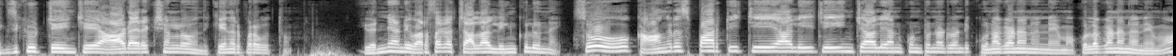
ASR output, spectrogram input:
ఎగ్జిక్యూట్ చేయించే ఆ డైరెక్షన్లో ఉంది కేంద్ర ప్రభుత్వం. ఇవన్నీ అండి వరుసగా చాలా లింకులు ఉన్నాయి సో కాంగ్రెస్ పార్టీ చేయాలి చేయించాలి అనుకుంటున్నటువంటి కులగణననేమో కులగణననేమో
